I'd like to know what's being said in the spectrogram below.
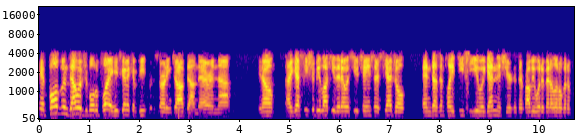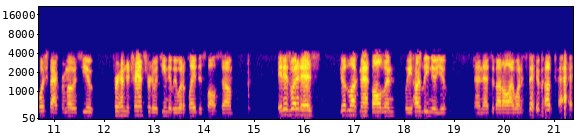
if Baldwin's eligible to play, he's going to compete for the starting job down there. And, uh, you know, I guess he should be lucky that OSU changed their schedule and doesn't play TCU again this year because there probably would have been a little bit of pushback from OSU for him to transfer to a team that we would have played this fall. So it is what it is. Good luck, Matt Baldwin. We hardly knew you. And that's about all I want to say about that.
